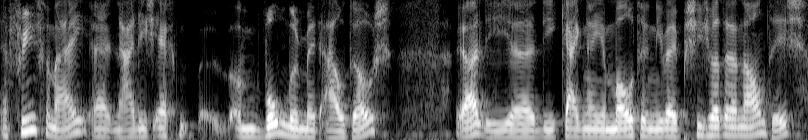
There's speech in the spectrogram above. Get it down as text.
Een vriend van mij, uh, nou, die is echt een wonder met auto's. Ja, die, uh, die kijkt naar je motor en die weet precies wat er aan de hand is.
